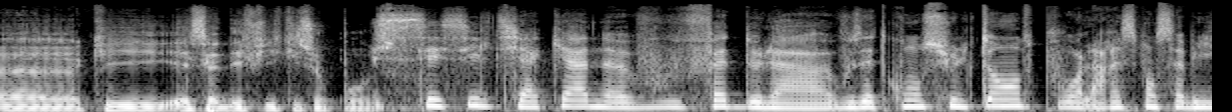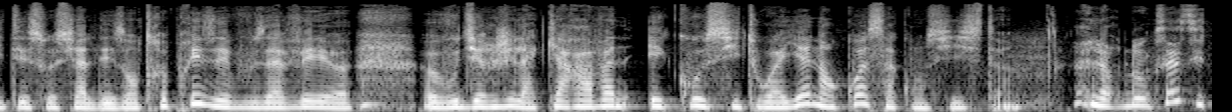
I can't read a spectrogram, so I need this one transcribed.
euh, qui, et ces défis qui se posent. Cécile Tiakan, vous, faites de la, vous êtes consultante pour la responsabilité sociale des entreprises et vous, avez, vous dirigez la caravane éco-citoyenne. En quoi ça consiste? Alors, donc ça, c'est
